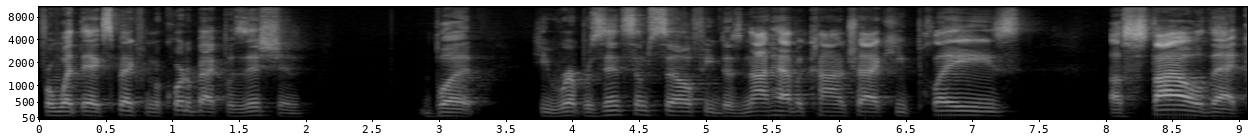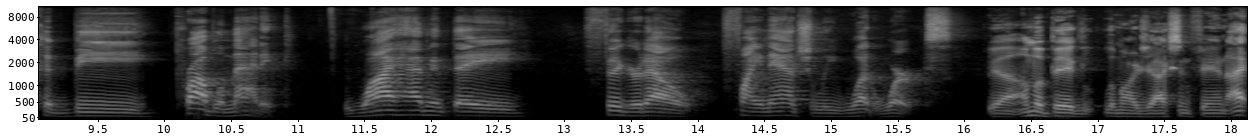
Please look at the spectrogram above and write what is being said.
for what they expect from the quarterback position, but he represents himself. He does not have a contract. He plays a style that could be problematic. Why haven't they figured out financially what works? Yeah, I'm a big Lamar Jackson fan. I,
